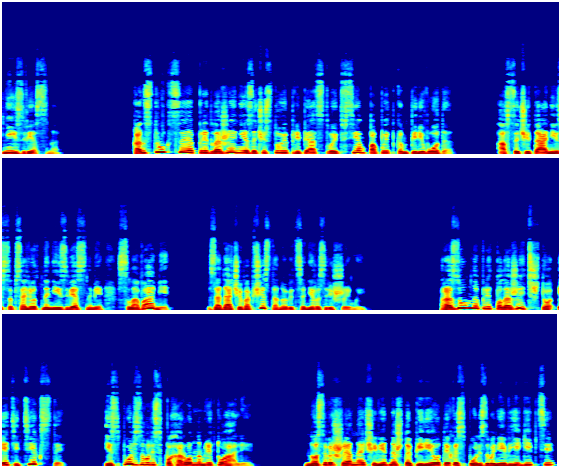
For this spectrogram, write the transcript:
неизвестно. Конструкция предложения зачастую препятствует всем попыткам перевода, а в сочетании с абсолютно неизвестными словами задача вообще становится неразрешимой. Разумно предположить, что эти тексты использовались в похоронном ритуале, но совершенно очевидно, что период их использования в Египте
